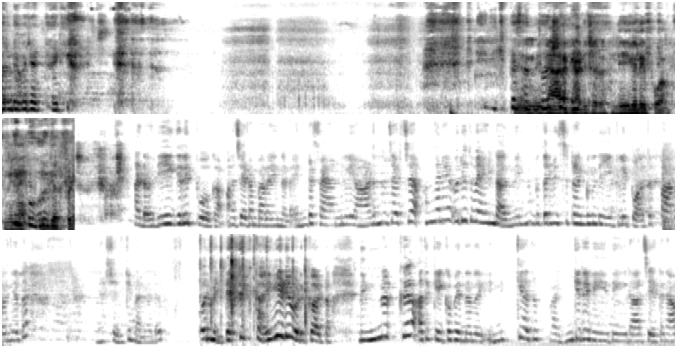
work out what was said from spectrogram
പറഞ്ഞവർ രണ്ടടി നിന്നെ ആരൊക്കെ അടിച്ചത്? ലീഗലി പോവാം. കണ്ടോ? ലീഗലി പോകാം. ആ ചേട്ടൻ പറയുന്നുണ്ട് എന്റെ ഫാമിലി ആണെന്ന് വിചാരിച്ചാൽ അങ്ങനെ ഒരു ഇത് വേണ്ട. നിന്നെ ഉപദ്രവിച്ചിട്ടുണ്ടെങ്കിൽ ലീഗലി പോകാം അത് പറഞ്ഞത് ഞാൻ ശരിക്കും പറഞ്ഞത് ഒരു മിനിറ്റ് കൈയടി കൊടുക്കുക കേട്ടോ. നിങ്ങൾക്ക് അത് കേൾക്കുമ്പോൾ എന്നത് എനിക്കത് ഭയങ്കര രീതിയിൽ ആ ചേട്ടൻ ആ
